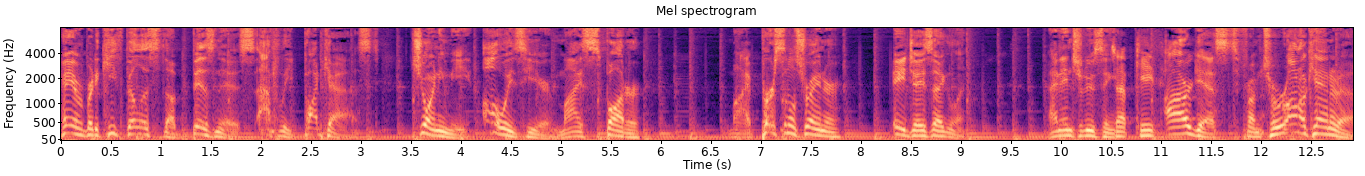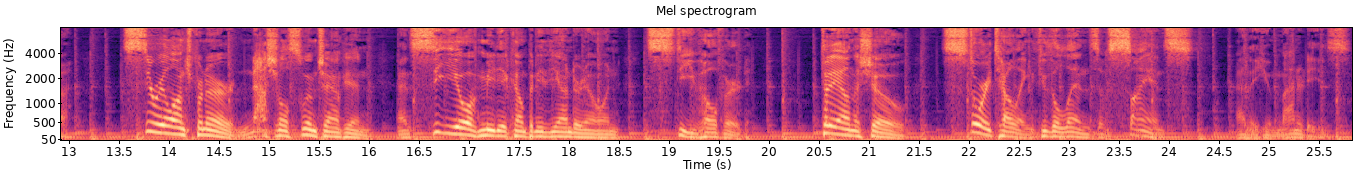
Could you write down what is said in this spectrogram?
Hey, everybody, Keith Bilous, the Business Athlete Podcast. Joining me, always here, my spotter, my personal trainer, AJ Zeglen. And introducing up, Keith? our guest from Toronto, Canada, serial entrepreneur, national swim champion, and CEO of media company The Underknown, Steve Hulford. Today on the show, storytelling through the lens of science and the humanities.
